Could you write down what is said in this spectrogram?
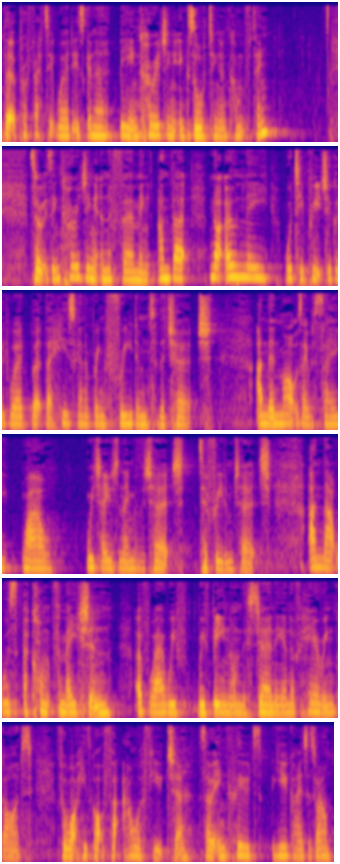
that a prophetic word is going to be encouraging, exhorting and comforting. So it's encouraging and affirming, and that not only would he preach a good word, but that he's going to bring freedom to the church. And then Mark was able to say, Wow, we changed the name of the church to Freedom Church. And that was a confirmation of where we've, we've been on this journey and of hearing God for what he's got for our future. So it includes you guys as well.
